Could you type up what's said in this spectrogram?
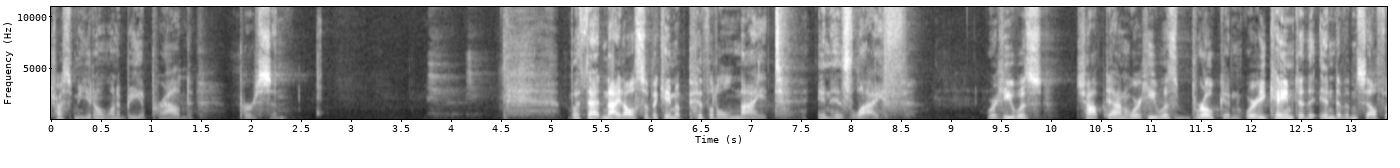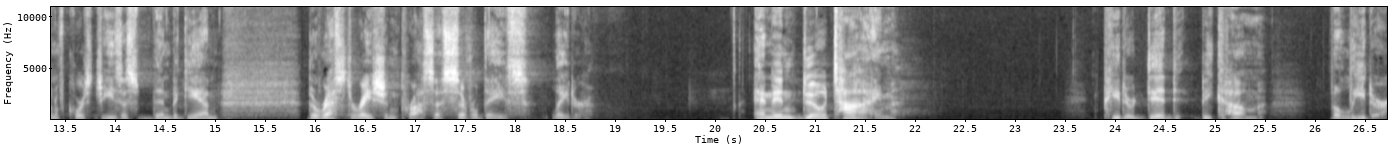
Trust me, you don't want to be a proud person. But that night also became a pivotal night in his life where he was chopped down, where he was broken, where he came to the end of himself. And of course, Jesus then began the restoration process several days later. And in due time, Peter did become the leader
